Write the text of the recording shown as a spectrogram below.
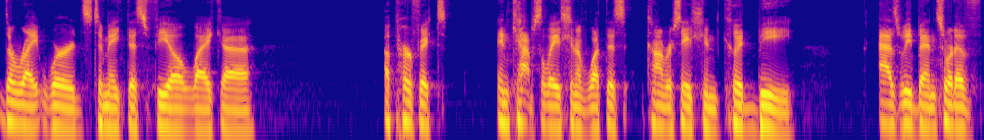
the right words to make this feel like a a perfect encapsulation of what this conversation could be. As we've been sort of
